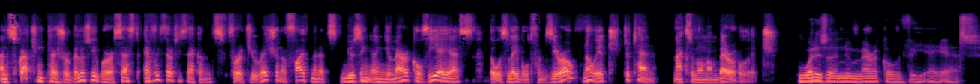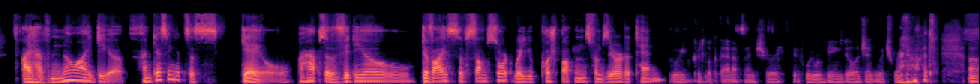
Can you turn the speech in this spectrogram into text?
and scratching pleasurability were assessed every 30 seconds for a duration of five minutes using a numerical VAS that was labeled from zero, no itch, to 10, maximum unbearable itch. What is a numerical VAS? I have no idea. I'm guessing it's a scale, perhaps a video device of some sort where you push buttons from zero to 10? We could look that up, I'm sure, if we were being diligent, which we're not. Uh,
